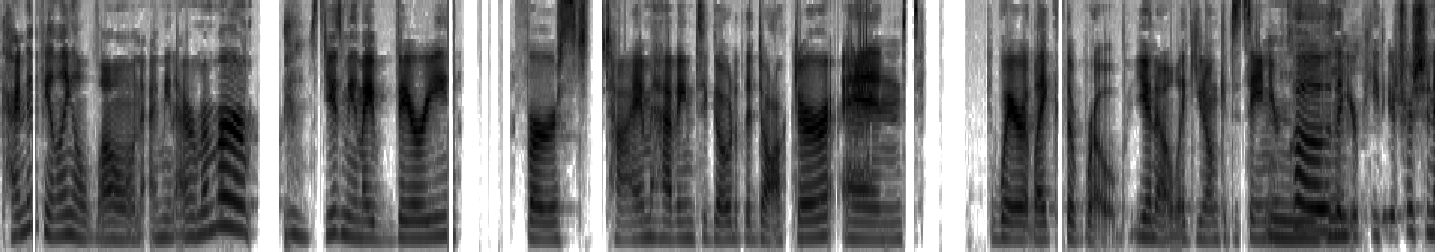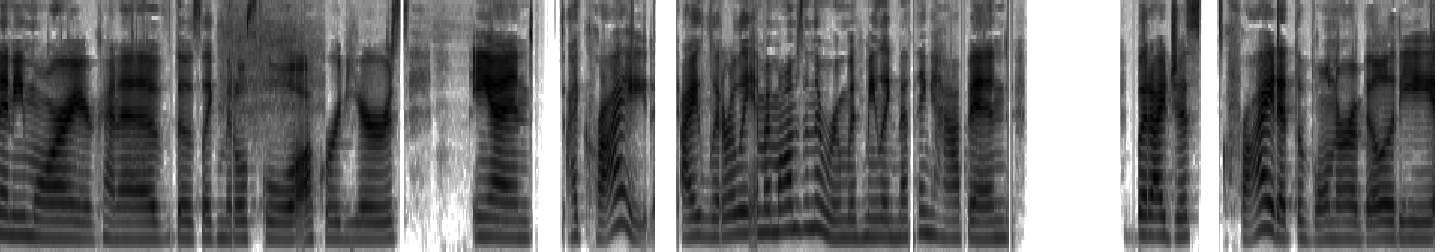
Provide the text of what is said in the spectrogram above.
kind of feeling alone. I mean, I remember excuse me, my very first time having to go to the doctor and wear like the robe, you know, like you don't get to stay in your clothes mm-hmm. at your pediatrician anymore. You're kind of those like middle school awkward years. And I cried. I literally, and my mom's in the room with me, like nothing happened. But I just cried at the vulnerability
